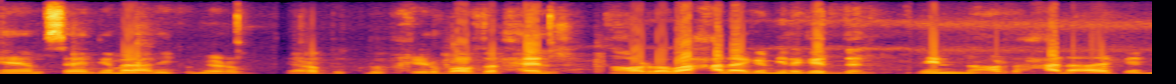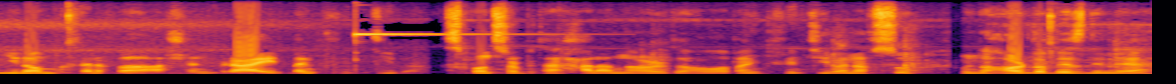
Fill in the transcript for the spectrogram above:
يا مساء الجمال عليكم يا رب. يا رب تكونوا بخير وبأفضل حال. النهارده بقى حلقة جميلة جدا. ليه النهارده حلقة جميلة ومختلفة؟ عشان برعاية بنك فنتيبا ال sponsor بتاع الحلقة النهارده هو بنك فنتيبا نفسه. والنهاردة بإذن الله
